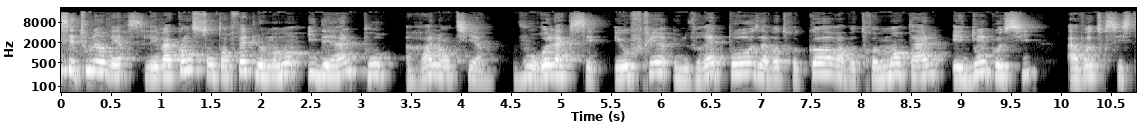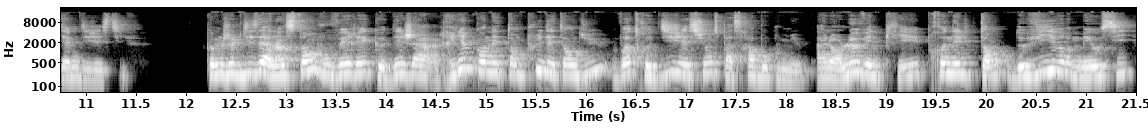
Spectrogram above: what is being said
c'est tout l'inverse. Les vacances sont en fait le moment idéal pour ralentir, vous relaxer et offrir une vraie pause à votre corps, à votre mental et donc aussi à votre système digestif. Comme je le disais à l'instant, vous verrez que déjà, rien qu'en étant plus détendu, votre digestion se passera beaucoup mieux. Alors levez le pied, prenez le temps de vivre, mais aussi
